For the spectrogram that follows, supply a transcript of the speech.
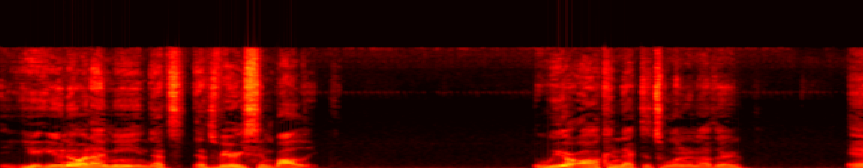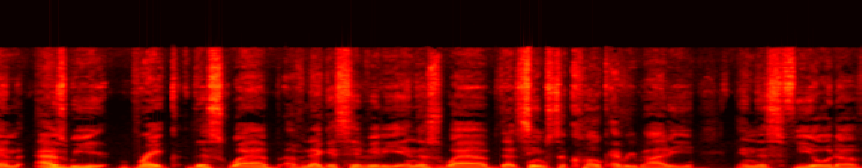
you you know what I mean. That's that's very symbolic. We are all connected to one another. And as we break this web of negativity and this web that seems to cloak everybody in this field of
